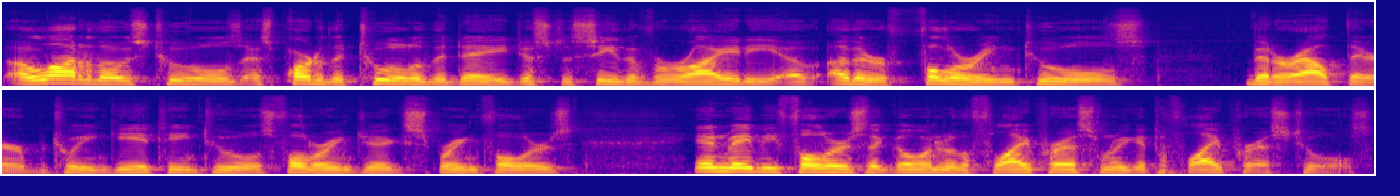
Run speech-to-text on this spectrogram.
a lot of those tools as part of the tool of the day just to see the variety of other fullering tools that are out there between guillotine tools, fullering jigs, spring fullers, and maybe fullers that go under the fly press when we get to fly press tools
